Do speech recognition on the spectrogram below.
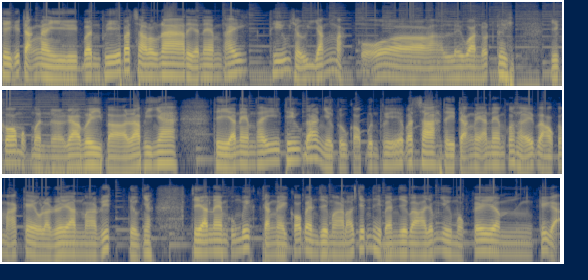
Thì cái trận này bên phía Barcelona thì anh em thấy thiếu sự vắng mặt của ờ, Lewandowski. Chỉ có một mình ờ, Gavi và Rafinha thì anh em thấy thiếu khá nhiều trụ cột bên phía Barca. Thì trận này anh em có thể vào cái mã kèo là Real Madrid được nha. Thì anh em cũng biết trận này có Benzema đó chính. Thì Benzema giống như một cái cái gã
